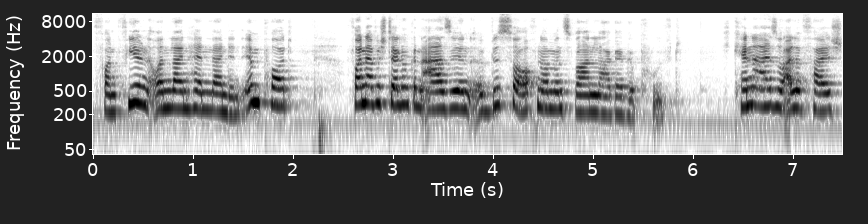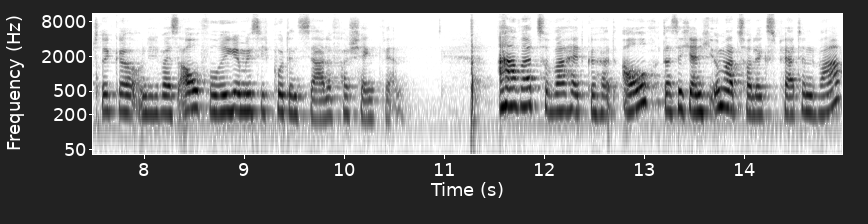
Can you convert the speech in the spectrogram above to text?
von vielen Online-Händlern den Import von der Bestellung in Asien bis zur Aufnahme ins Warenlager geprüft. Ich kenne also alle Fallstricke und ich weiß auch, wo regelmäßig Potenziale verschenkt werden. Aber zur Wahrheit gehört auch, dass ich ja nicht immer Zollexpertin war,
